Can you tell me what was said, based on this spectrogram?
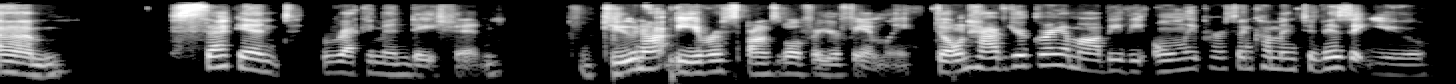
Um, second recommendation do not be responsible for your family. Don't have your grandma be the only person coming to visit you.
